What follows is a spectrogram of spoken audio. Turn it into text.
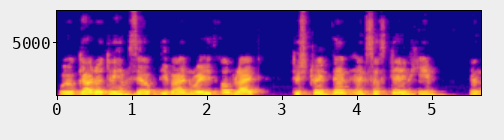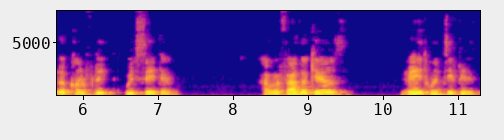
will gather to himself divine rays of light to strengthen and sustain him in the conflict with Satan. Our Father cares, May 25th.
